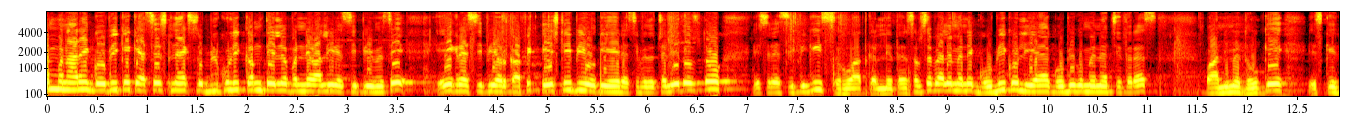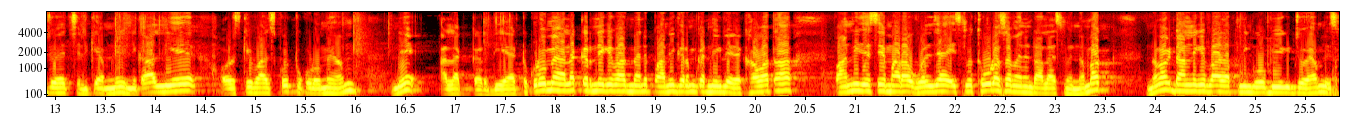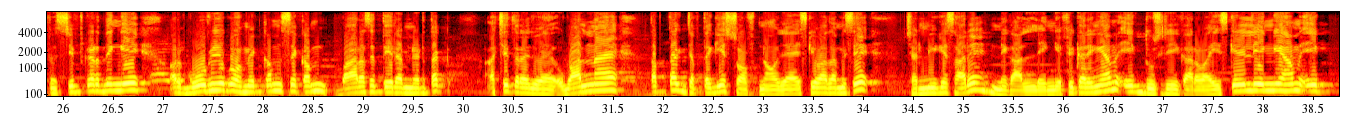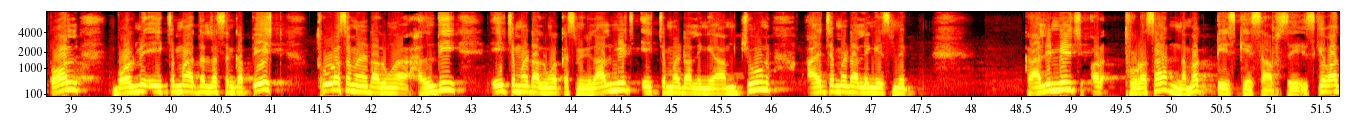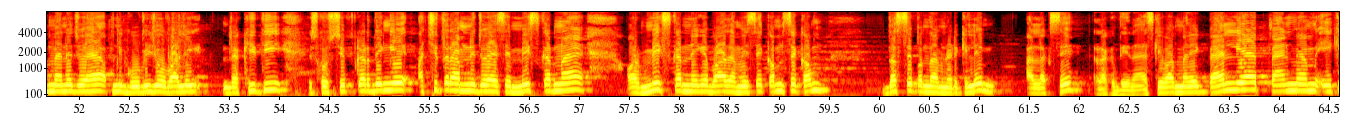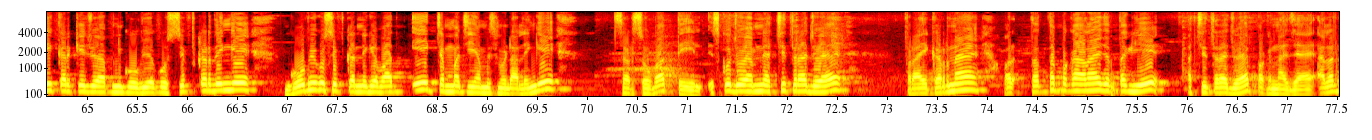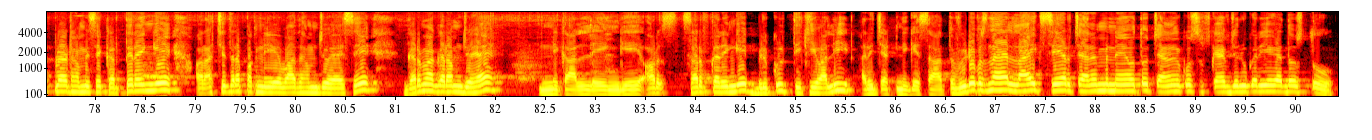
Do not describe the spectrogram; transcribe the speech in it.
हम बना रहे हैं गोभी के कैसे स्नैक्स तो बिल्कुल ही कम तेल में बनने वाली रेसिपी में से एक रेसिपी और काफ़ी टेस्टी भी होती है रेसिपी तो चलिए दोस्तों, इस रेसिपी की शुरुआत कर लेते हैं। सबसे पहले मैंने गोभी को लिया है। गोभी को मैंने अच्छी तरह पानी में धो के इसके जो है छिलके हमने निकाल लिए हैं और उसके बाद इसको टुकड़ों में हमने अलग कर दिया है। टुकड़ों में अलग करने के बाद मैंने पानी गर्म करने के लिए रखा हुआ था। पानी जैसे हमारा उबल जाए, इसमें थोड़ा सा मैंने डाला इसमें नमक। नमक डालने के बाद अपनी गोभी जो है हम इसमें शिफ्ट कर देंगे और गोभी को हमें कम से कम 12 से 13 मिनट तक अच्छी तरह जो है उबालना है, तब तक जब तक ये सॉफ्ट ना हो जाए। इसके बाद हम इसे छन्नी के सारे निकाल लेंगे। फिर करेंगे हम एक दूसरी कार्रवाई। इसके लिए लेंगे हम एक बॉल। बॉल में एक चम्मच अदरक लहसन का पेस्ट। थोड़ा सा मैंने डालूँगा हल्दी, एक चम्मच डालूँगा कश्मीरी लाल मिर्च, एक चम्मच डालेंगे आमचूर्ण आधे चम्मच डालेंगे इसमें काली मिर्च और थोड़ा सा नमक टेस्ट के हिसाब से। इसके बाद मैंने जो है अपनी गोभी जो उबाली रखी थी, इसको शिफ्ट कर देंगे। अच्छी तरह हमने जो है इसे मिक्स करना है और मिक्स करने के बाद हमें इसे कम से कम 10 से 15 मिनट के लिए अलग से रख देना है। इसके बाद मैंने एक पैन लिया है। पैन में हम एक एक करके जो है अपनी गोभी को शिफ्ट कर देंगे। गोभी को शिफ्ट करने के बाद एक चम्मच ही हम इसमें डालेंगे सरसों का तेल। इसको जो है हमने अच्छी तरह जो है फ्राई करना है और तब तक पकाना है जब तक ये अच्छी तरह जो है पकना जाए। अलट पलट हम इसे करते रहेंगे और अच्छी तरह पकने के बाद हम जो है इसे गर्मा गर्म जो है निकाल लेंगे और सर्व करेंगे बिल्कुल तीखी वाली हरी चटनी के साथ। तो वीडियो पसंद आया लाइक शेयर चैनल में नए हो तो चैनल को सब्सक्राइब ज़रूर करिएगा दोस्तों।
